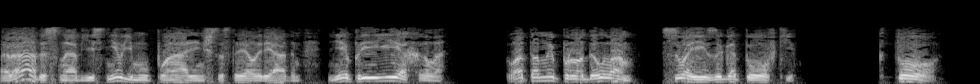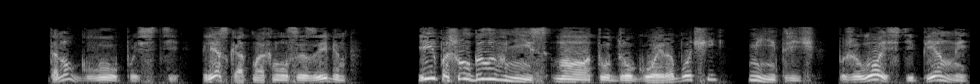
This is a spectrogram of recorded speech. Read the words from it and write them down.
Радостно объяснил ему парень, что стоял рядом. Не приехала. Вот он и продал вам свои заготовки. Кто? Да ну, глупости. Резко отмахнулся Зыбин и пошел было вниз, но тут другой рабочий, Митрич, пожилой, степенный,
